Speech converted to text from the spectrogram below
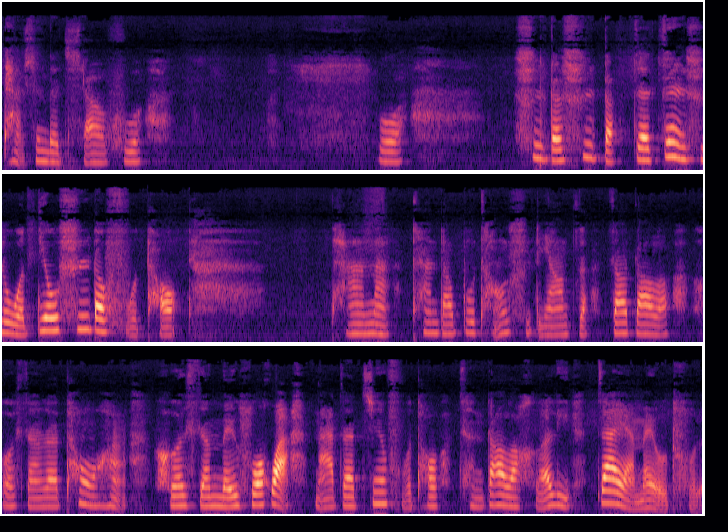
贪心的樵夫说：“是的，是的，这正是我丢失的斧头。”他那看到不诚实的样子，遭到了河神的痛恨。河神没说话，拿着金斧头沉到了河里，再也没有出来。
